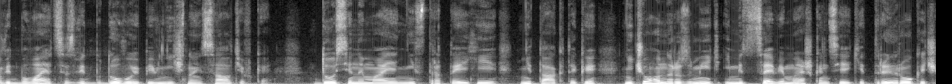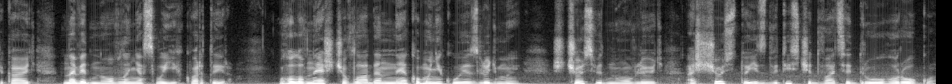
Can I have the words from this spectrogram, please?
відбувається з відбудовою північної Салтівки? Досі немає ні стратегії, ні тактики, нічого не розуміють і місцеві мешканці, які три роки чекають на відновлення своїх квартир. Головне, що влада не комунікує з людьми, щось відновлюють, а щось стоїть з 2022 року.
